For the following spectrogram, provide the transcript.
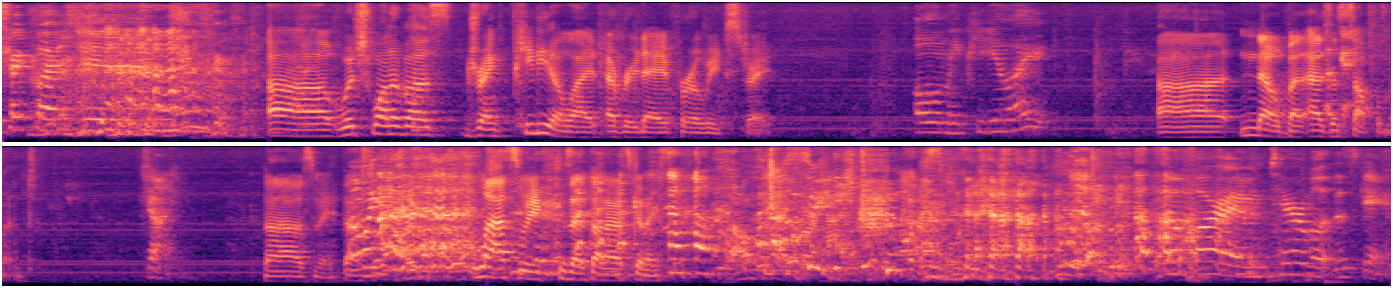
are trick questions. Uh, which one of us drank Pedialyte every day for a week straight? Only Pedialyte? Uh, no, but as a supplement. Johnny. No, that was me. That Oh was my god. last week because I thought I was getting. so far, I'm terrible at this game.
